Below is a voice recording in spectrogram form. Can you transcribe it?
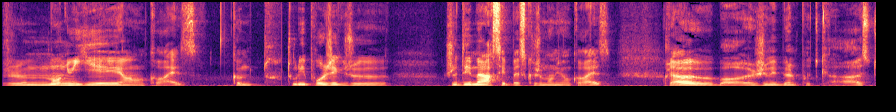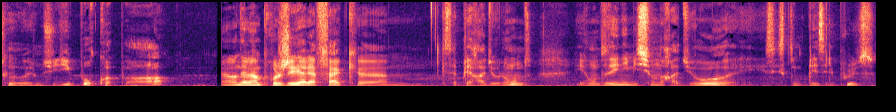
Je m'ennuyais en Corrèze. Comme tous les projets que je, je démarre, c'est parce que je m'ennuie en Corrèze. Donc là, euh, bah, j'aimais bien le podcast, euh, je me suis dit pourquoi pas. On avait un projet à la fac euh, qui s'appelait Radio Londres, et on faisait une émission de radio, et c'est ce qui me plaisait le plus.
